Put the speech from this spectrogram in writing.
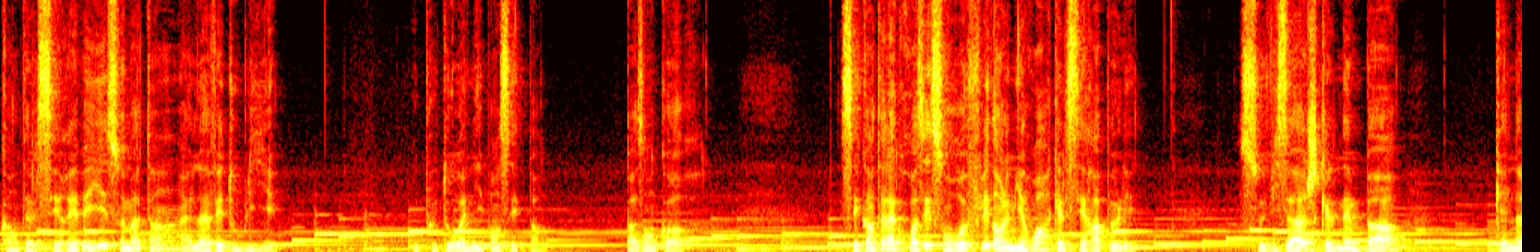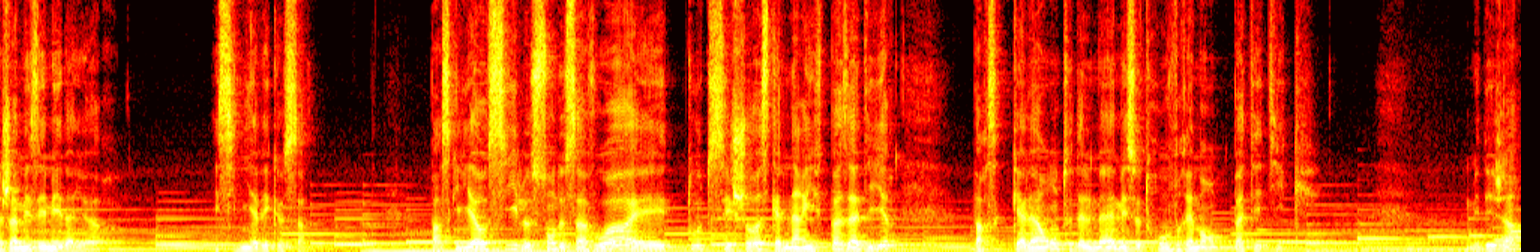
Quand elle s'est réveillée ce matin, elle avait oublié. Ou plutôt, elle n'y pensait pas. Pas encore. C'est quand elle a croisé son reflet dans le miroir qu'elle s'est rappelée. Ce visage qu'elle n'aime pas, qu'elle n'a jamais aimé d'ailleurs. Et s'il n'y avait que ça. Parce qu'il y a aussi le son de sa voix et toutes ces choses qu'elle n'arrive pas à dire parce qu'elle a honte d'elle-même et se trouve vraiment pathétique. Mais déjà,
